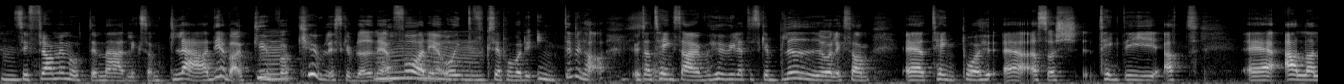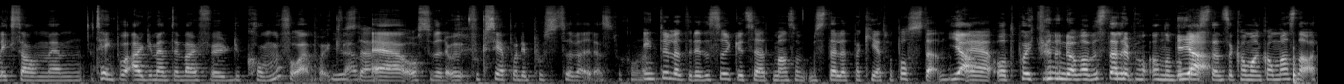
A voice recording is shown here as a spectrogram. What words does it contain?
mm. se fram emot det med liksom glädje. Bara, Gud mm. vad kul det ska bli när jag får det och inte mm. fokusera på vad du inte vill ha. Just utan det. tänk så här, hur vill jag att det ska bli och liksom, eh, tänk på, eh, alltså, tänk dig att alla liksom, eh, tänk på argumenten varför du kommer få en pojkvän eh, och så vidare och fokusera på det positiva i den situationen. Inte lite det The Secret säger att man som beställer ett paket på posten ja. eh, och att pojkvännen då om man beställer på honom på ja. posten så kommer han komma snart.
